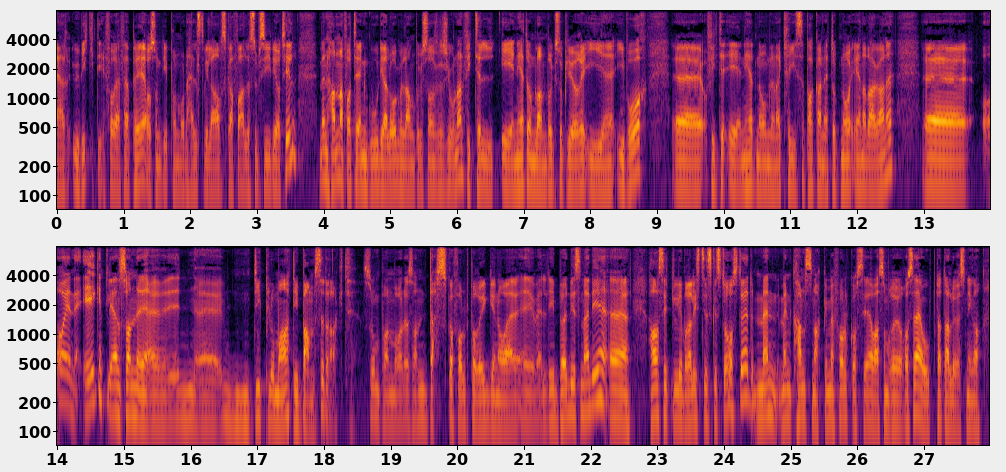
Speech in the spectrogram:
er uviktig for Frp, og som de på en måte helst vil avskaffe alle subsidier til. Men han har fått til en god dialog med landbruksorganisasjonene. Fikk til enighet om landbruksoppgjøret i, i vår. Eh, og fikk til enighet nå om denne krisepakka nettopp nå en av dagene. Eh, og en, egentlig en sånn eh, eh, diplomat i bamsedrakt, som på en måte sånn dasker folk på ryggen og er, veldig buddies med de. Eh, har sitt liberalistiske ståsted, men, men kan snakke med folk og se hva som rører seg, og er opptatt av løsninger.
